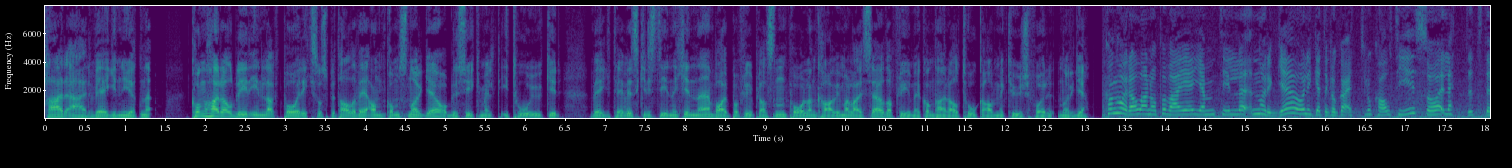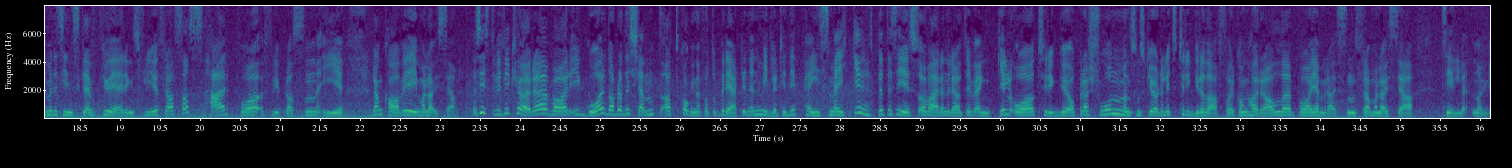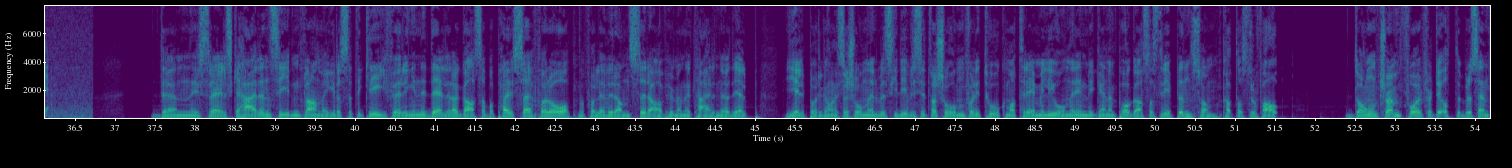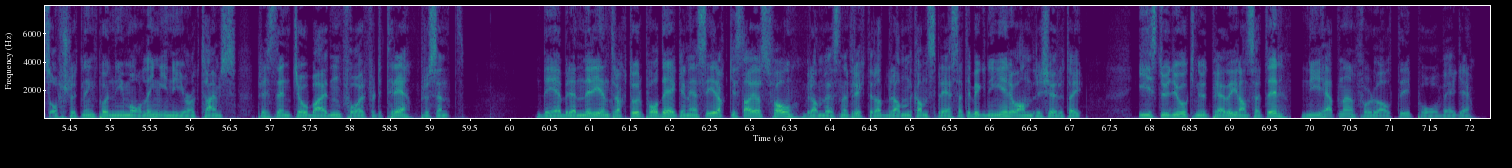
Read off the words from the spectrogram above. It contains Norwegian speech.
Her er VG-nyhetene. Kong Harald blir innlagt på Rikshospitalet ved ankomst Norge og blir sykemeldt i to uker. VGTVs Kristine Kinne var på flyplassen på Langkawi, Malaysia da flyet med kong Harald tok av med kurs for Norge. Kong Harald er nå på vei hjem til Norge, og like etter klokka ett lokal tid så lettet det medisinske evakueringsflyet fra SAS her på flyplassen i Langkawi i Malaysia. Det siste vi fikk høre var i går. Da ble det kjent at kongen har fått operert inn en midlertidig pacemaker. Dette sies å være en relativt enkel og trygg operasjon, men som skal gjøre det litt tryggere da, for kong Harald på hjemreisen fra Malaysia til Norge. Den israelske hæren sier den planlegger å sette krigføringen i deler av Gaza på pause for å åpne for leveranser av humanitær nødhjelp. Hjelpeorganisasjoner beskriver situasjonen for de 2,3 millioner innbyggerne på Gazastripen som katastrofal. Donald Trump får 48 oppslutning på en ny måling i New York Times. President Joe Biden får 43% det brenner i en traktor på Degernes i Rakkestad i Østfold. Brannvesenet frykter at brannen kan spre seg til bygninger og andre kjøretøy. I studio Knut Peder Gransæter. Nyhetene får du alltid på VG.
